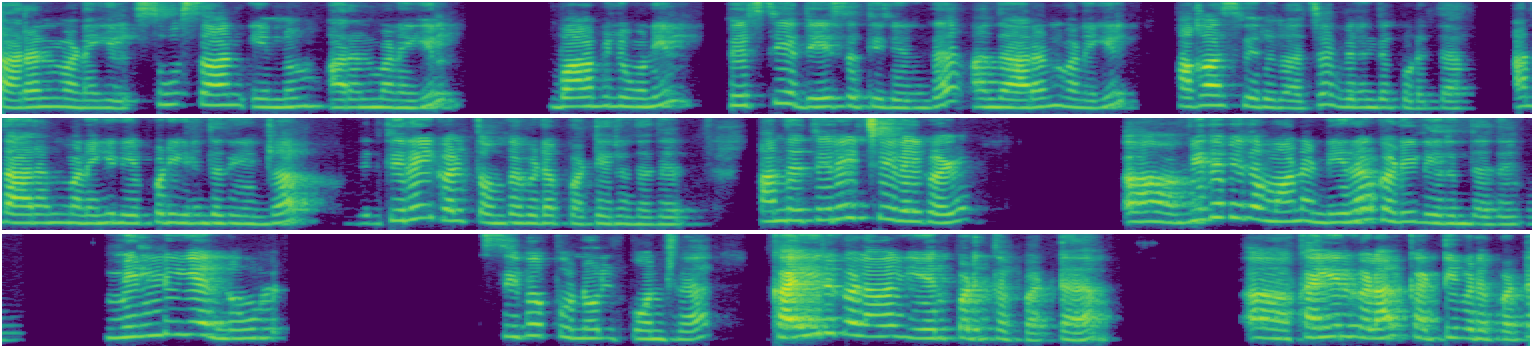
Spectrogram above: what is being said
அரண்மனையில் சூசான் என்னும் அரண்மனையில் பாபிலோனில் பெர்சிய தேசத்தில் இருந்த அந்த அரண்மனையில் அகாஸ்வேரு ராஜா விருந்து கொடுத்தார். அந்த அரண்மனையில் எப்படி இருந்தது என்றால் திரைகள் தொங்கவிடப்பட்டிருந்தது. அந்த திரைச்சீலைகள் ஆஹ் விதவிதமான நிறங்களில் இருந்தது. மெல்லிய நூல் சிவப்பு நூல் போன்ற கயிறுகளால் ஏற்படுத்தப்பட்ட கயிறுகளால் கட்டிவிடப்பட்ட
